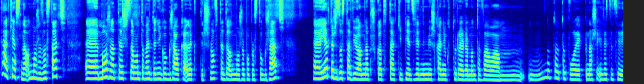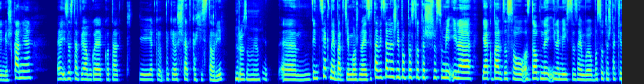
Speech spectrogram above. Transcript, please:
Tak, jasne, on może zostać. Można też zamontować do niego grzałkę elektryczną, wtedy on może po prostu grzać. E, ja też zostawiłam na przykład taki piec w jednym mieszkaniu, które remontowałam. Mm, no to, to było jakby nasze inwestycyjne mieszkanie e, i zostawiłam go jako, taki, jako takiego świadka historii. Rozumiem. Więc jak najbardziej można je zostawić, zależnie po prostu też w sumie ile, jak bardzo są ozdobne, ile miejsca zajmują, bo są też takie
